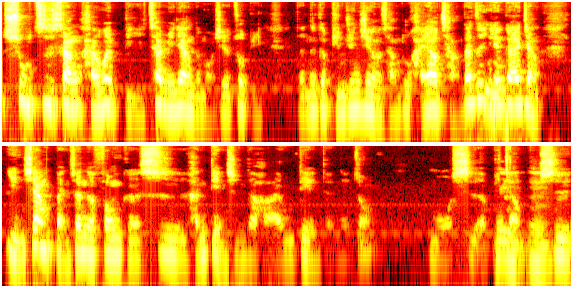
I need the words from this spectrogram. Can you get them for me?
数字上还会比蔡明亮的某些作品的那个平均镜头长度还要长。但是严格来讲，影像本身的风格是很典型的好莱坞电影的那种模式，而比较不是。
